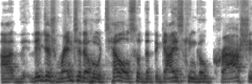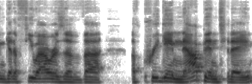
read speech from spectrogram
Uh, th- they just rented a hotel so that the guys can go crash and get a few hours of uh, of pregame nap in today.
